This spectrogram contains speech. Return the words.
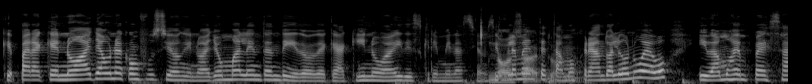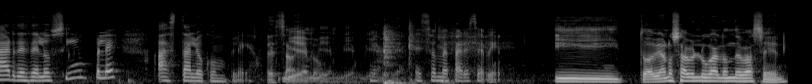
que para que no haya una confusión y no haya un malentendido de que aquí no hay discriminación. No, Simplemente exacto. estamos creando algo nuevo y vamos a empezar desde lo simple hasta lo complejo. Exacto. Bien, bien, bien, bien, bien. Eso me parece bien. Y todavía no sabe el lugar donde va a ser,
